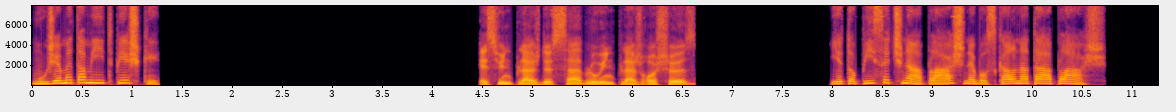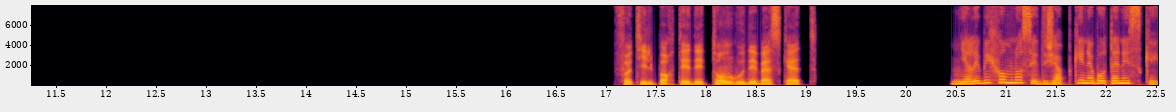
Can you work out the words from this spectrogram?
Můžeme tam jít pěšky. Est-ce une plage de sable ou une plage rocheuse? Je to písečná pláž nebo skalnatá pláž? Faut-il porter des tongs ou des baskets? Měli bychom nosit žabky nebo tenisky?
